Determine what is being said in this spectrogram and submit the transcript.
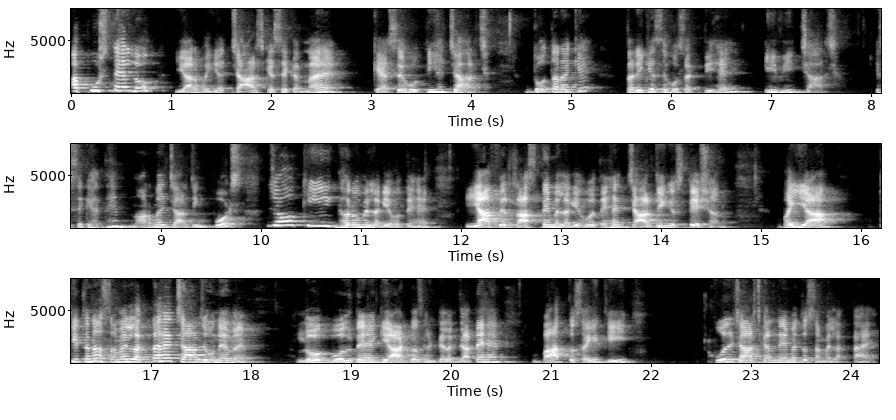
अब पूछते हैं लोग, यार भैया, चार्ज कैसे करना है? कैसे होती है चार्ज? दो तरह के तरीके से हो सकती है ईवी चार्ज। इसे कहते हैं नॉर्मल चार्जिंग पोर्ट्स, जो कि घरों में लगे होते हैं या फिर रास्ते में लगे होते हैं चार्जिंग स्टेशन। भैया, कितना समय लगता है चार्ज होने में? लोग बोलते हैं कि आठ दस घंटे लग जाते हैं। बात तो सही थी, फुल चार्ज करने में तो समय लगता है।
